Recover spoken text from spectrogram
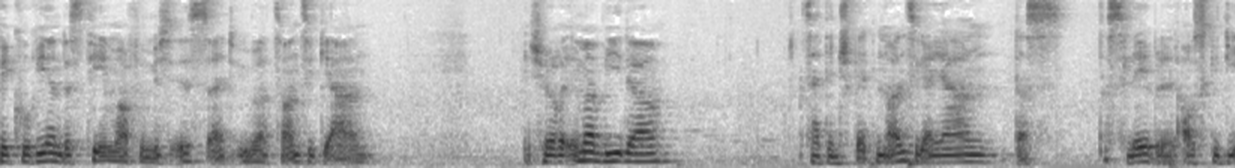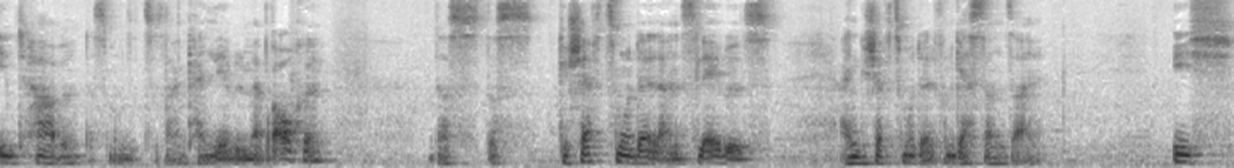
rekurrierendes Thema für mich ist seit über 20 Jahren. Ich höre immer wieder seit den späten 90er Jahren, dass das Label ausgedient habe, dass man sozusagen kein Label mehr brauche, dass das Geschäftsmodell eines Labels ein Geschäftsmodell von gestern sei. Ich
